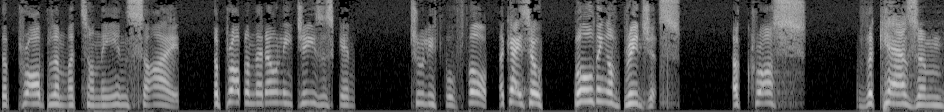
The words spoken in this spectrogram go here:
the problem that's on the inside. The problem that only Jesus can truly fulfill. Okay, so building of bridges across the chasm.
